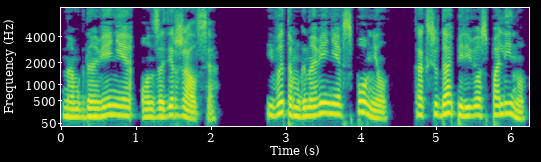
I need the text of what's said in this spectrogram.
На мгновение он задержался. И в это мгновение вспомнил, как сюда перевез Полину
